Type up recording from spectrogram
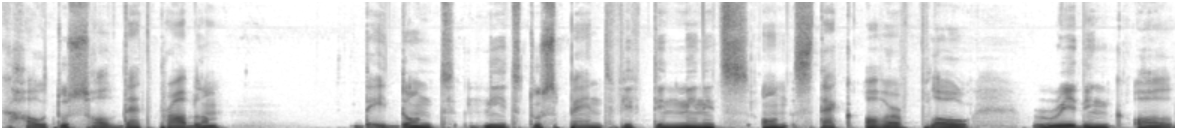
how to solve that problem they don't need to spend 15 minutes on Stack Overflow reading all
